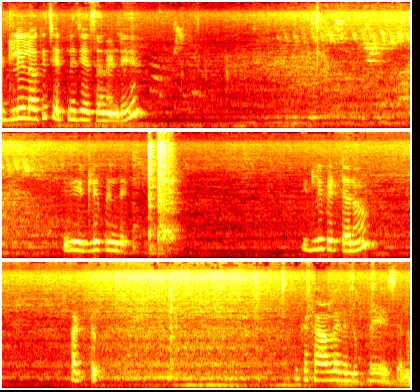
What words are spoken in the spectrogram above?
ఇడ్లీలోకి చట్నీ చేశానండి. ఇది ఇడ్లీ పిండి. ఇడ్లీ పెట్టాను. అట్టు. ఇంకా కాలేదండి ఇప్పుడే వేసాను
